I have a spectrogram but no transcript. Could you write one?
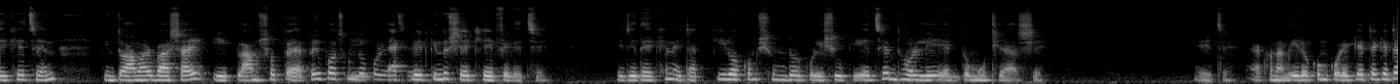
দেখেছেন। কিন্তু আমার বাসায় এই প্লাম সত্য এতই পছন্দ করে এক প্লেট কিন্তু সে খেয়ে ফেলেছে। এই যে দেখেন এটা কী রকম সুন্দর করে শুকিয়েছে ধরলে একদম উঠে আসে। এই যে, এখন আমি এরকম করে কেটে কেটে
